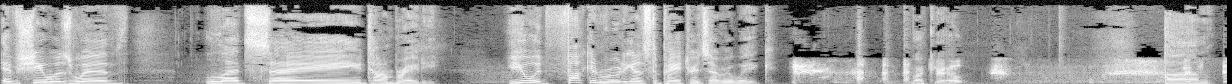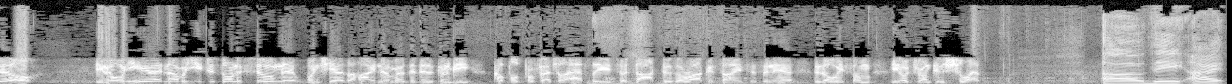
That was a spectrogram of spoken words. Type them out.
if she was with, let's say, Tom Brady, you would fucking root against the Patriots every week. True. Um, Still, you know, when you hear that number, you just don't assume that when she has a high number that there's going to be a couple of professional athletes or doctors or rocket scientists in there. There's always some, you know, drunken schlep. Uh, the all right.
